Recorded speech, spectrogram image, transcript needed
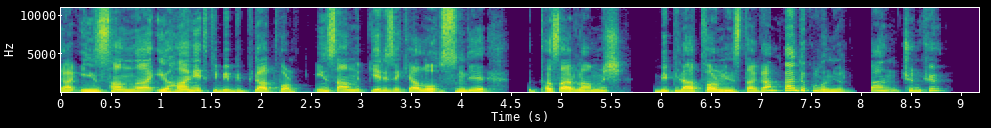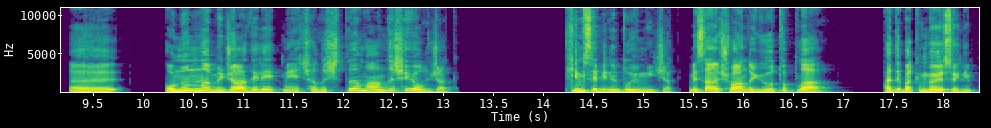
Yani insanlığa ihanet gibi bir platform. İnsanlık geri zekalı olsun diye tasarlanmış bir platform Instagram. Ben de kullanıyorum. Ben çünkü e, onunla mücadele etmeye çalıştığım anda şey olacak. Kimse beni duymayacak. Mesela şu anda YouTube'la hadi bakın böyle söyleyeyim.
